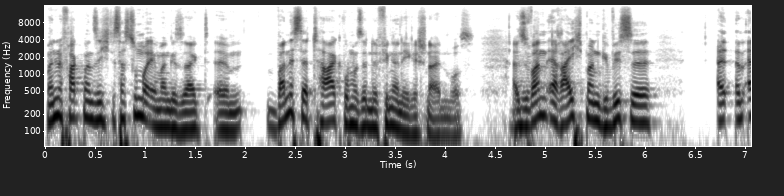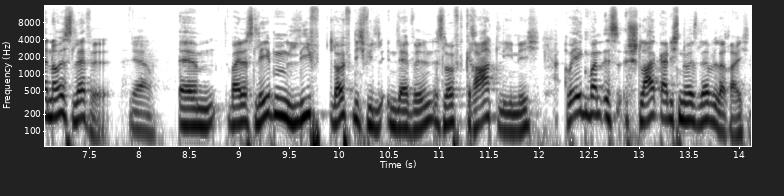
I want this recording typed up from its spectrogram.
manchmal fragt man sich, das hast du mal irgendwann gesagt, ähm, wann ist der Tag, wo man seine Fingernägel schneiden muss? Also wann erreicht man gewisse, ein, ein neues Level? Ja. Ähm, weil das Leben lief, läuft nicht wie in Leveln, es läuft geradlinig, aber irgendwann ist schlagartig ein neues Level erreicht.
